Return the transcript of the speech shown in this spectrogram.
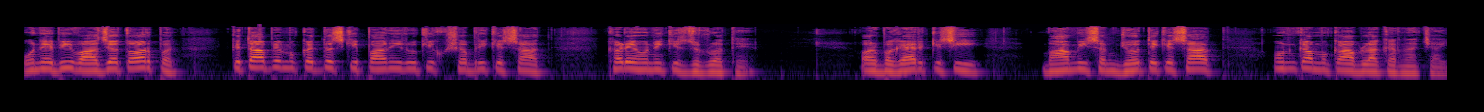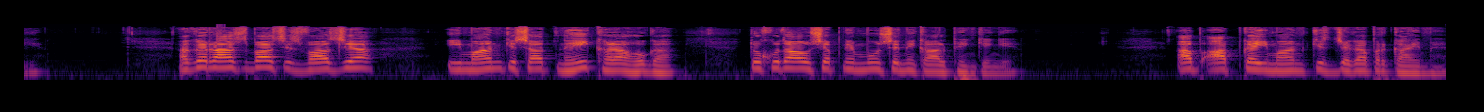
انہیں بھی واضح طور پر کتاب مقدس کی پانی روح کی خوشبری کے ساتھ کھڑے ہونے کی ضرورت ہے اور بغیر کسی باہمی سمجھوتے کے ساتھ ان کا مقابلہ کرنا چاہیے۔ اگر راست باز اس واضح ایمان کے ساتھ نہیں کھڑا ہوگا، تو خدا اسے اپنے منہ سے نکال پھینکیں گے۔ اب آپ کا ایمان کس جگہ پر قائم ہے؟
